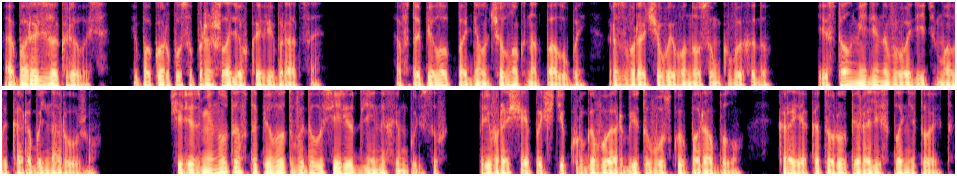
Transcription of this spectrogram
Аппарель закрылась, и по корпусу прошла легкая вибрация. Автопилот поднял челнок над палубой, разворачивая его носом к выходу, и стал медленно выводить малый корабль наружу. Через минуту автопилот выдал серию длинных импульсов, превращая почти круговую орбиту в узкую параболу, края которой упирались в планетоид.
